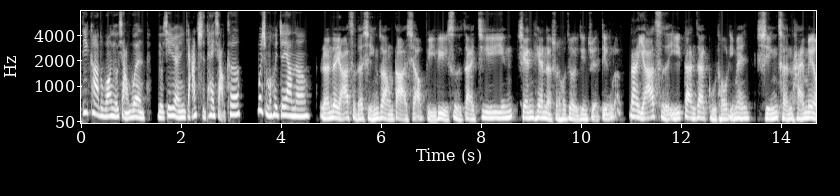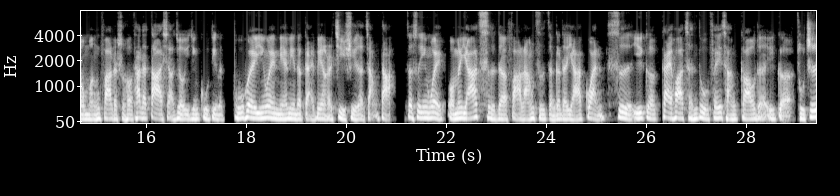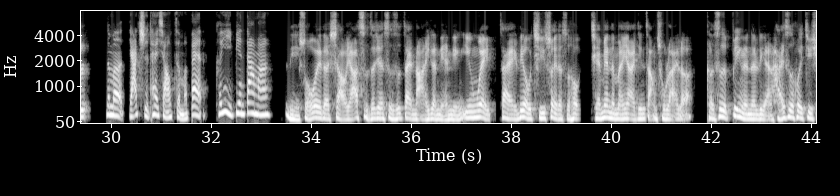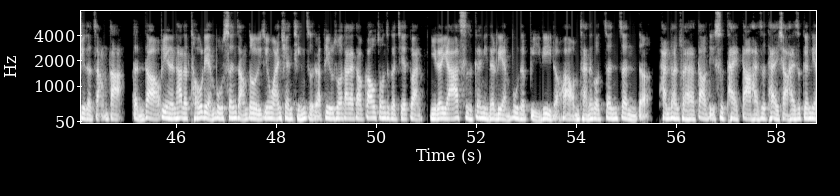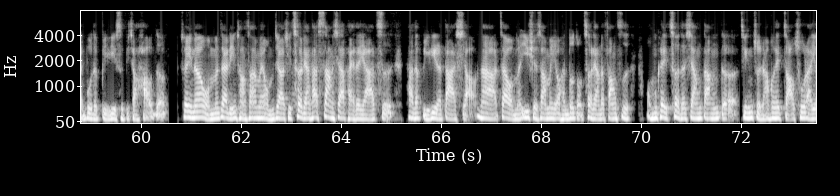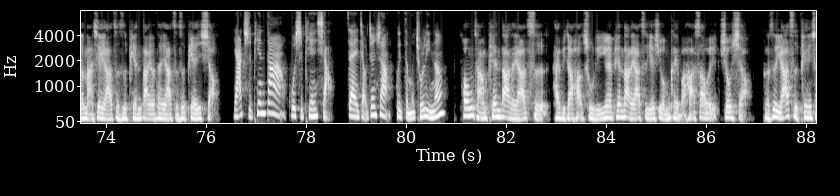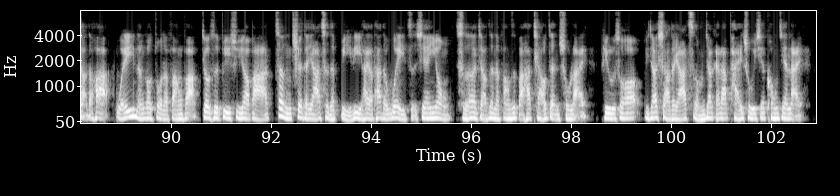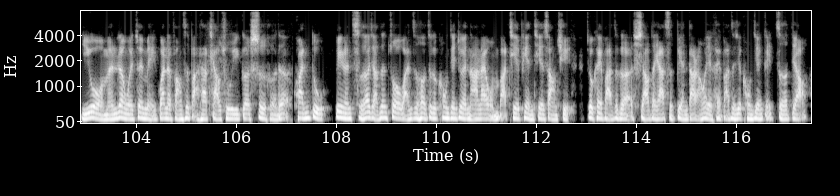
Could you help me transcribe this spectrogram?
D 卡的网友想问：有些人牙齿太小颗，为什么会这样呢？人的牙齿的形状、大小、比例是在基因先天的时候就已经决定了。那牙齿一旦在骨头里面形成还没有萌发的时候，它的大小就已经固定了，不会因为年龄的改变而继续的长大。这是因为我们牙齿的珐琅质，整个的牙冠是一个钙化程度非常高的一个组织。那么牙齿太小怎么办？可以变大吗？你所谓的小牙齿这件事是在哪一个年龄？因为在六七岁的时候，前面的门牙已经长出来了，可是病人的脸还是会继续的长大。等到病人他的头脸部生长都已经完全停止了，譬如说大概到高中这个阶段，你的牙齿跟你的脸部的比例的话，我们才能够真正的判断出来它到底是太大还是太小，还是跟脸部的比例是比较好的。所以呢，我们在临床上面，我们就要去测量它上下排的牙齿它的比例的大小。那在我们医学上面有很多种测量的方式，我们可以测得相当的精准，然后可以找出来有哪些牙齿是偏大，有的牙齿是偏小。牙齿偏大或是偏小，在矫正上会怎么处理呢？通常偏大的牙齿还比较好处理，因为偏大的牙齿，也许我们可以把它稍微修小。可是牙齿偏小的话，唯一能够做的方法就是必须要把正确的牙齿的比例，还有它的位置，先用齿颚矫正的方式把它调整出来。譬如说，比较小的牙齿，我们就要给它排出一些空间来，以我们认为最美观的方式把它调出一个适合的宽度。病人齿颌矫正做完之后，这个空间就会拿来我们把贴片贴上去。就可以把这个小的牙齿变大，然后也可以把这些空间给遮掉。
